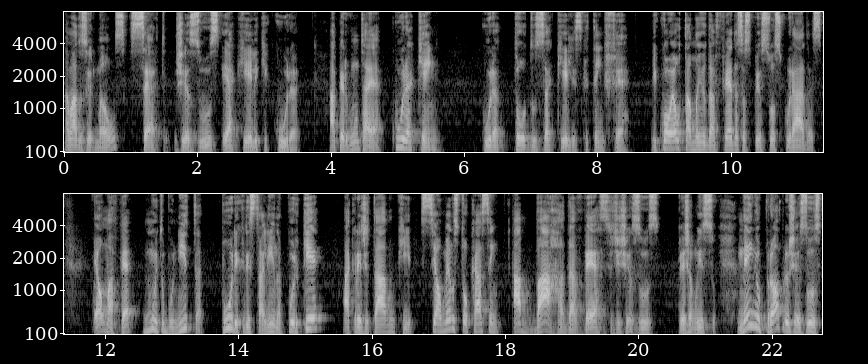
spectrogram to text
Amados irmãos, certo, Jesus é aquele que cura. A pergunta é: cura quem? Cura todos aqueles que têm fé. E qual é o tamanho da fé dessas pessoas curadas? É uma fé muito bonita, pura e cristalina, porque acreditavam que, se ao menos tocassem a barra da veste de Jesus, vejam isso, nem o próprio Jesus,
